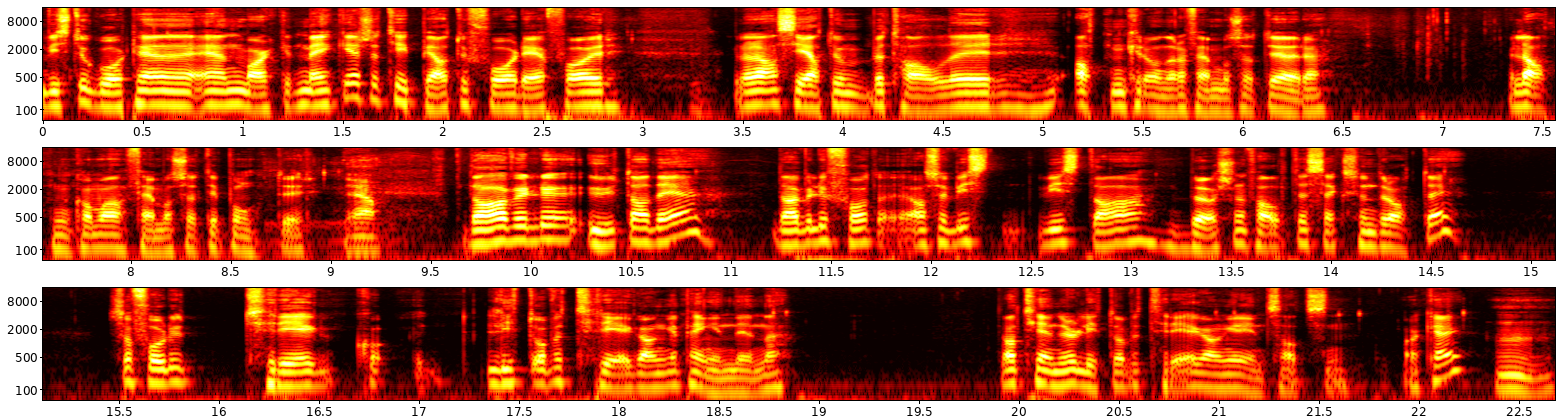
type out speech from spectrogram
Hvis du går til en marketmaker, så tipper jeg at du får det for La oss si at du betaler 18 kroner og 75 øre. Eller 18,75 punkter. Ja. Da vil du ut av det. Da vil du få Altså hvis, hvis da børsen faller til 680, så får du tre, litt over tre ganger pengene dine. Da tjener du litt over tre ganger innsatsen. Ok? Mm.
